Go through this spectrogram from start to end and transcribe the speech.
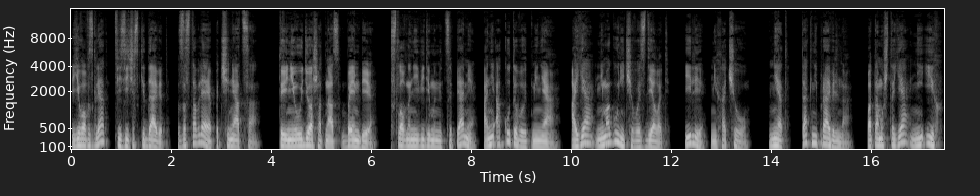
Его взгляд физически давит, заставляя подчиняться. «Ты не уйдешь от нас, Бэмби!» Словно невидимыми цепями они окутывают меня, а я не могу ничего сделать. Или не хочу. Нет, так неправильно, потому что я не их.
